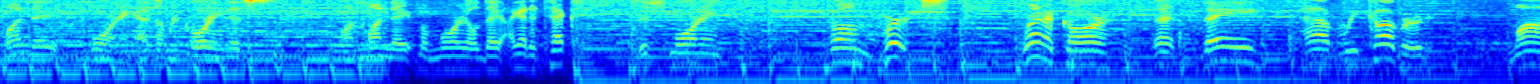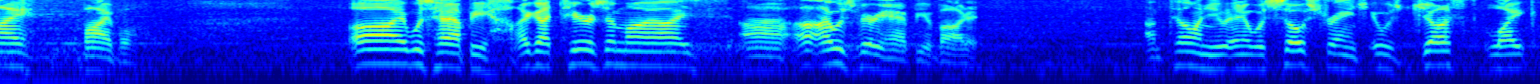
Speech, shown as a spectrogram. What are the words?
Monday morning, as I'm recording this on Monday, Memorial Day. I got a text this morning from Hertz Rent-A-Car that they have recovered my Bible. I was happy. I got tears in my eyes. Uh, I was very happy about it. I'm telling you, and it was so strange. It was just like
